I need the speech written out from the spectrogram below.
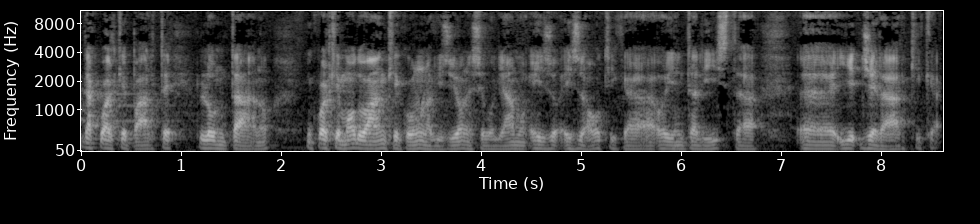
da qualche parte lontano in qualche modo anche con una visione, se vogliamo, es- esotica, orientalista, eh, gerarchica.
